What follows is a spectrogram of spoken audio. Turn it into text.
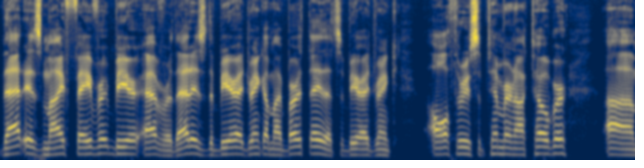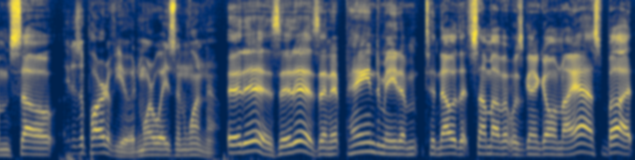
that is my favorite beer ever. That is the beer I drink on my birthday. That's the beer I drink all through September and October. Um, so It is a part of you in more ways than one now. it is, it is, and it pained me to to know that some of it was going to go in my ass, but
